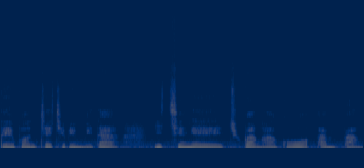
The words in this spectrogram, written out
네 번째 집입니다. 2층에 주방하고 안방,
